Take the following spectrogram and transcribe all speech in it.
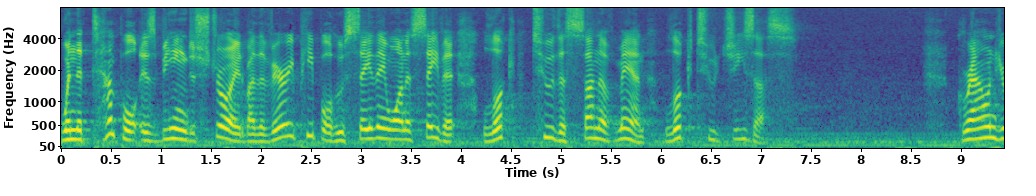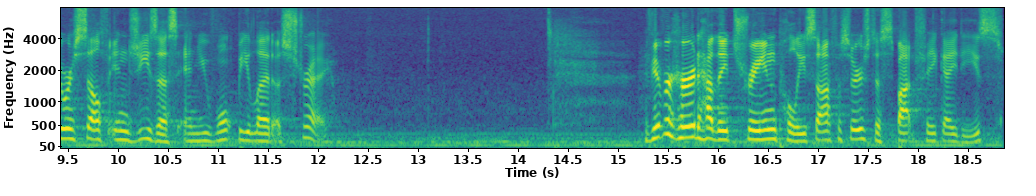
when the temple is being destroyed by the very people who say they want to save it, look to the Son of Man. Look to Jesus. Ground yourself in Jesus, and you won't be led astray. Have you ever heard how they train police officers to spot fake IDs?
